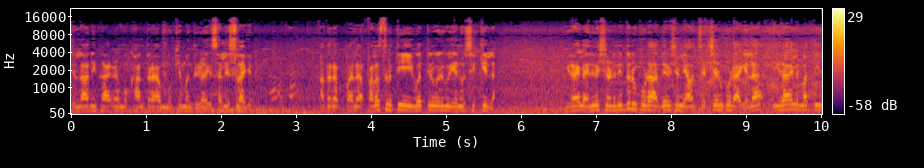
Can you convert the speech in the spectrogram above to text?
ಜಿಲ್ಲಾಧಿಕಾರಿಗಳ ಮುಖಾಂತರ ಮುಖ್ಯಮಂತ್ರಿಗಳಿಗೆ ಸಲ್ಲಿಸಲಾಗಿದೆ. ಅದರ ಫಲ, ಫಲಶ್ರುತಿ ಇವತ್ತಿನವರೆಗೂ ಏನೂ ಸಿಕ್ಕಿಲ್ಲ. ಈಗಾಗಲೇ ಅಧಿವೇಶನ ನಡೆದಿದ್ದರೂ ಕೂಡ ಅಧಿವೇಶನದಲ್ಲಿ ಯಾವ ಚರ್ಚೆಯೂ ಕೂಡ ಆಗಿಲ್ಲ. ಈಗಾಗಲೇ ಮತ್ತೆ ಈ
